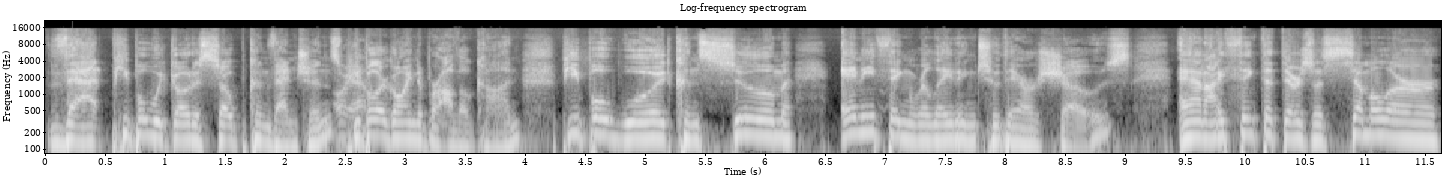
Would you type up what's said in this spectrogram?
that people would go to soap conventions, Oh, yeah. people are going to BravoCon, people would consume anything relating to their shows, and I think that there's a similar.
